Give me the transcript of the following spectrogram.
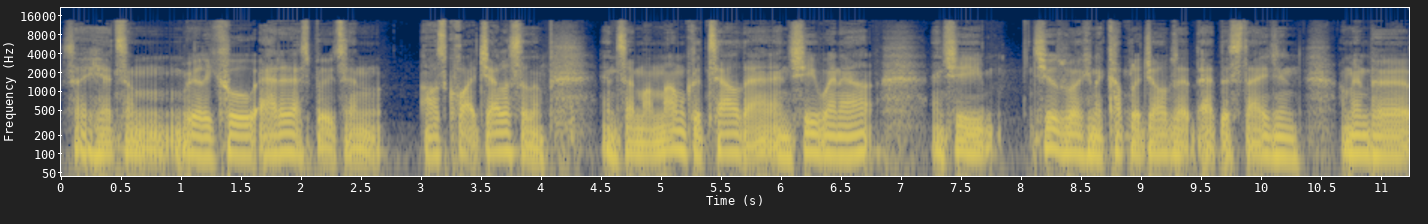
so he had some really cool Adidas boots, and I was quite jealous of them, and so my mum could tell that, and she went out, and she she was working a couple of jobs at at this stage, and I remember her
